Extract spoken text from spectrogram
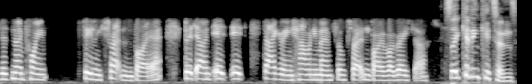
There's no point feeling threatened by it, but uh, it, it's staggering how many men feel threatened by a vibrator. So, killing kittens,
